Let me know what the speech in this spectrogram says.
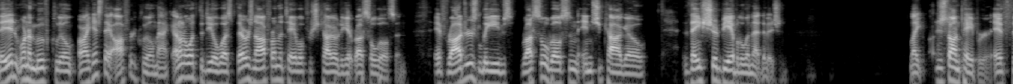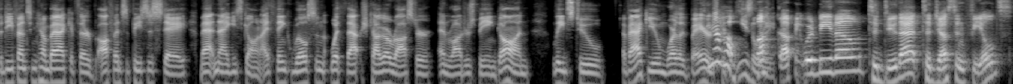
they didn't want to move Khalil, or I guess they offered Khalil Mack. I don't know what the deal was. there was an offer on the table for Chicago to get Russell Wilson. If Rodgers leaves, Russell Wilson in Chicago, they should be able to win that division. Like just on paper, if the defense can come back, if their offensive pieces stay, Matt Nagy's gone. I think Wilson with that Chicago roster and Rodgers being gone leads to a vacuum where the Bears you know how easily fucked up it would be though to do that to Justin Fields.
